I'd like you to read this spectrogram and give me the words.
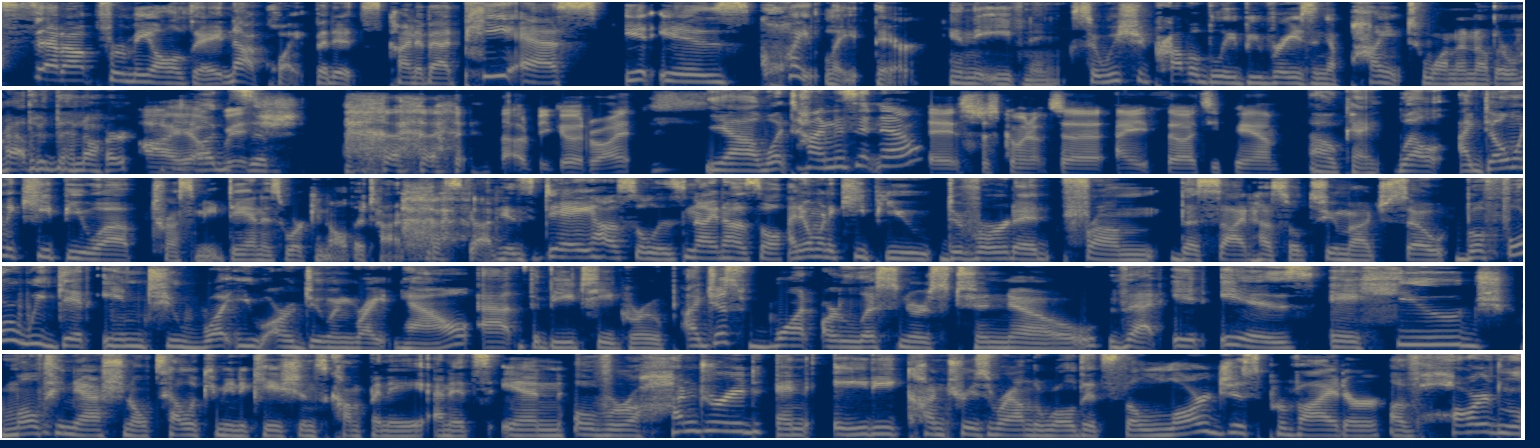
set up for me all day. Not quite, but it's kind of bad. P.S. It is quite late there in the evening. So we should probably be raising a pint to one another rather than our I mugs of- that would be good, right? Yeah. What time is it now? It's just coming up to 8:30 p.m. Okay. Well, I don't want to keep you up. Trust me, Dan is working all the time. He's got his day hustle, his night hustle. I don't want to keep you diverted from the side hustle too much. So before we get into what you are doing right now at the BT group, I just want our listeners to know that it is a huge multinational telecommunications company and it's in over 180 countries around the world. It's the largest provider of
